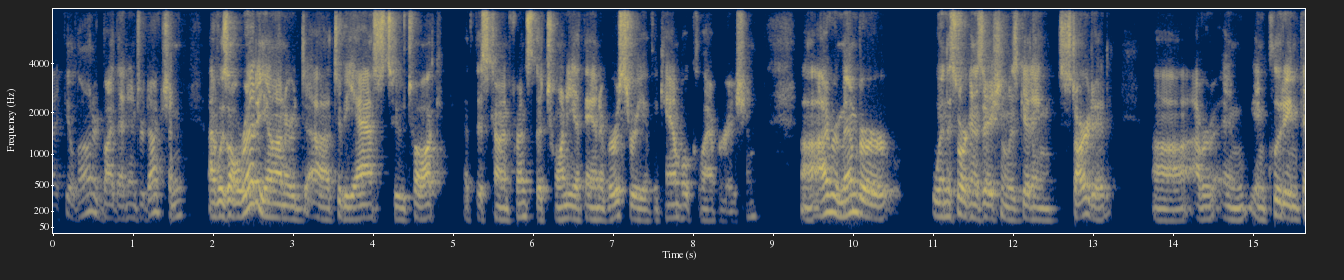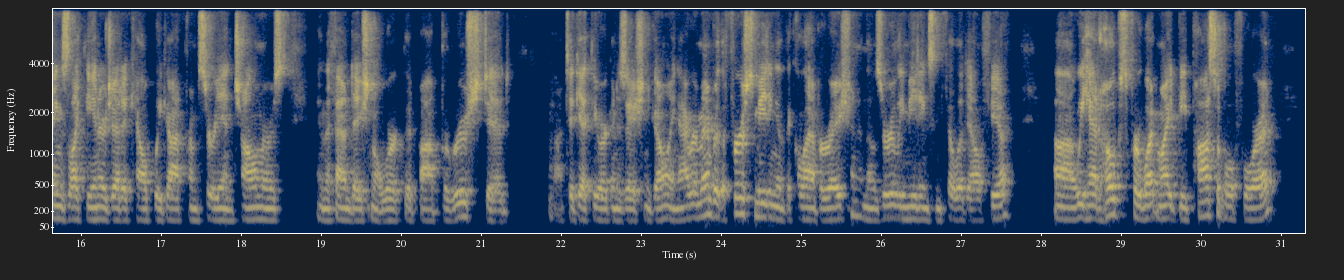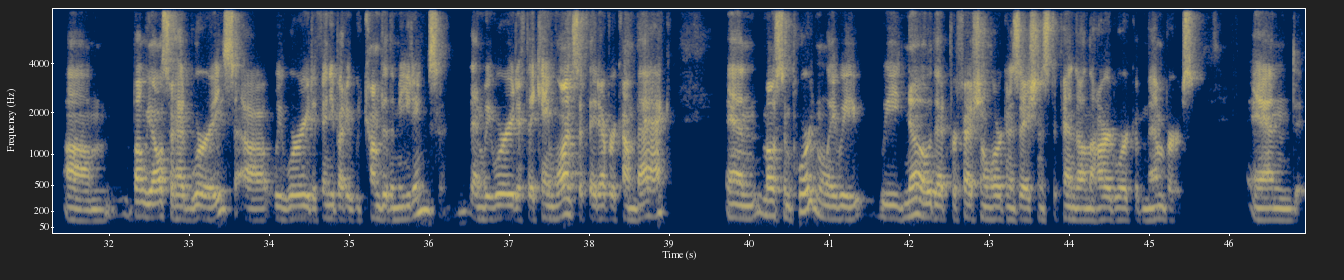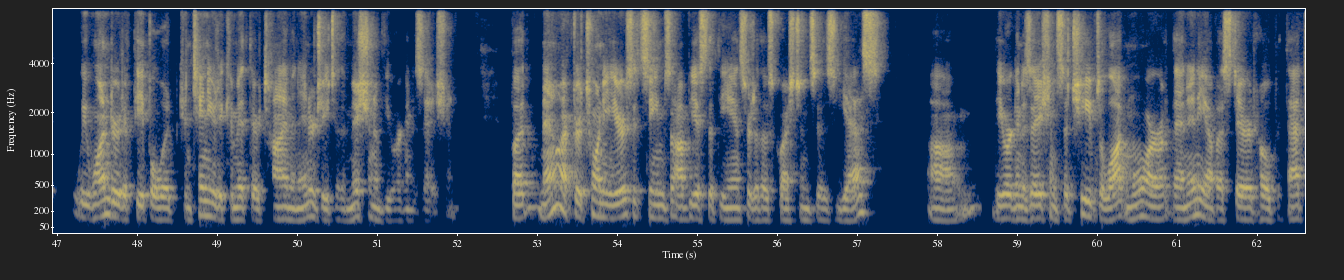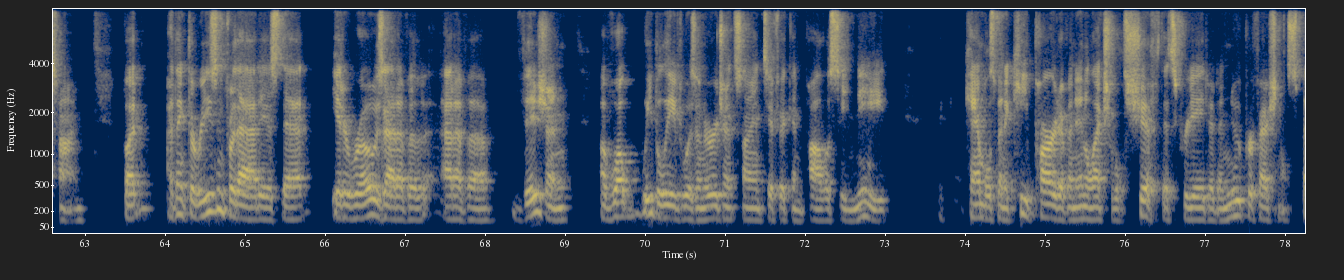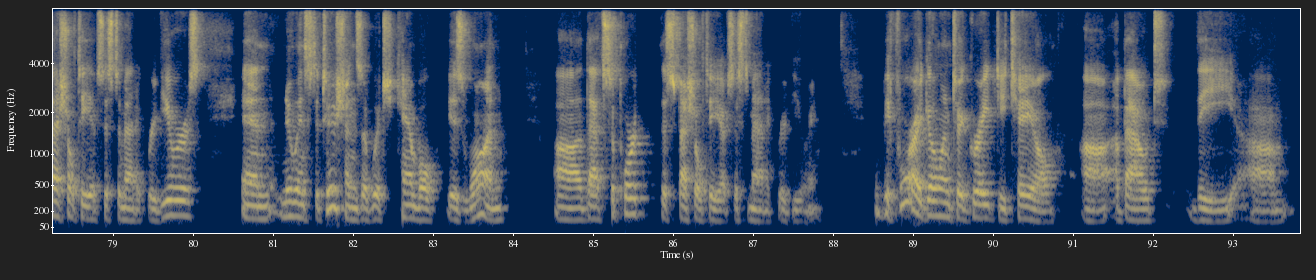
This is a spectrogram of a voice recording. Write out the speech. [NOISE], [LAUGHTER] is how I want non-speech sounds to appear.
I feel honored by that introduction. I was already honored uh, to be asked to talk at this conference, the 20th anniversary of the Campbell collaboration. Uh, I remember when this organization was getting started, uh, and including things like the energetic help we got from Sir Chalmers and the foundational work that Bob Boruch did uh, to get the organization going. I remember the first meeting of the collaboration and those early meetings in Philadelphia. Uh, we had hopes for what might be possible for it, um, but we also had worries. Uh, we worried if anybody would come to the meetings, then we worried if they came once, if they'd ever come back. And most importantly, we, we know that professional organizations depend on the hard work of members. And we wondered if people would continue to commit their time and energy to the mission of the organization. But now, after 20 years, it seems obvious that the answer to those questions is yes. Um, the organization's achieved a lot more than any of us dared hope at that time. But I think the reason for that is that it arose out of a, out of a vision of what we believed was an urgent scientific and policy need. Campbell's been a key part of an intellectual shift that's created a new professional specialty of systematic reviewers and new institutions, of which Campbell is one, uh, that support the specialty of systematic reviewing. Before I go into great detail uh, about the, um,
